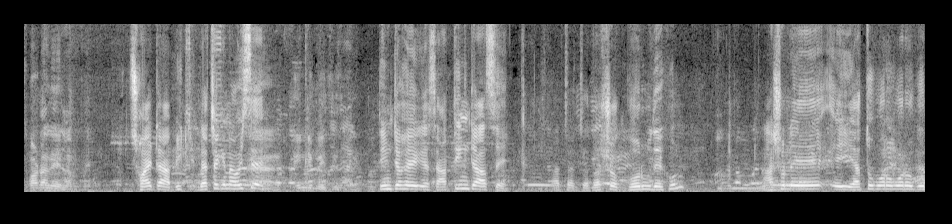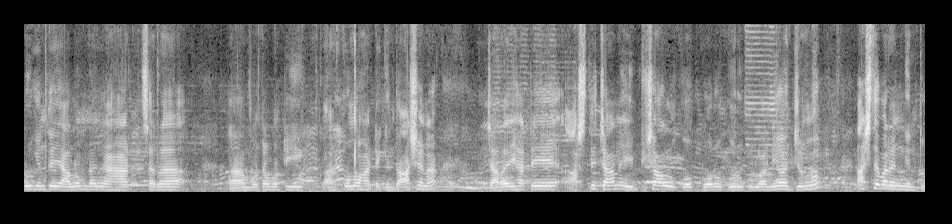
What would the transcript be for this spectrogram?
ছটা নিলাম। ছয়টা বেচা কিনা হয়েছে তিনটে হয়ে গেছে আর তিনটা আছে। আচ্ছা আচ্ছা দর্শক গরু দেখুন। আসলে এই এত বড় বড় গরু কিন্তু এই আলমডাঙ্গা হাট ছাড়া মোটামুটি আর কোনো হাটে কিন্তু আসে না। যারা এই হাটে আসতে চান এই বিশাল বড় গরুগুলো নেওয়ার জন্য আসতে পারেন কিন্তু।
